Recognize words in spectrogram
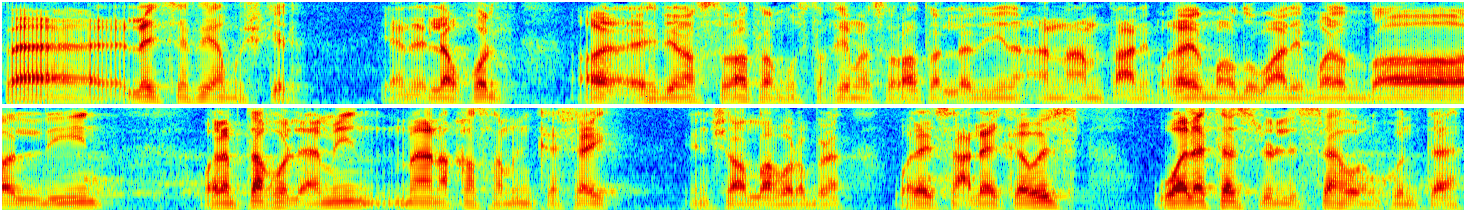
فليس فيها مشكلة. يعني لو قلت اهدنا الصراط المستقيم صراط الذين أنعمت عليهم غير المغضوب عليهم ولا الضالين ولم تقل آمين ما نقص منك شيء إن شاء الله ربنا. وليس عليك وزر ولا تسجد للسهو إن كنت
